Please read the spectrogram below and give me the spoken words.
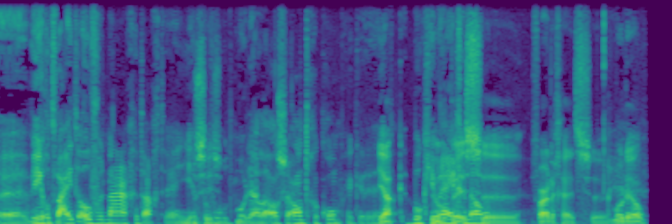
uh, wereldwijd over nagedacht. Hè. Je hebt bijvoorbeeld modellen als Antracom. Ik, eh, ja, het boekje meegenomen. Uh, vaardigheidsmodel.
